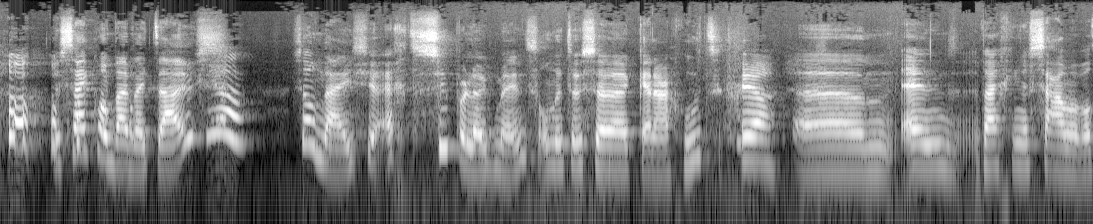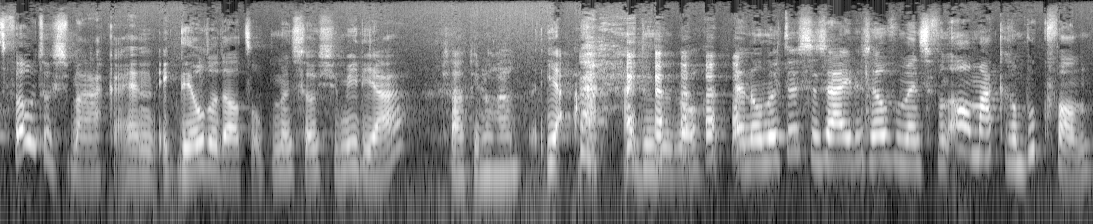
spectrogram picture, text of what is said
Dus zij kwam bij mij thuis. Ja. Zo'n meisje, echt superleuk mens. Ondertussen eh, ken haar goed. Ja. Ehm, en wij gingen samen wat foto's maken. En ik deelde dat op mijn social media. Staat hij nog aan? Ja, hij doet het nog. En ondertussen zeiden zoveel mensen van... Oh, maak er een boek van.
